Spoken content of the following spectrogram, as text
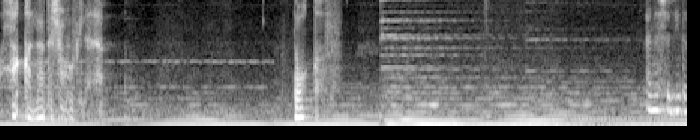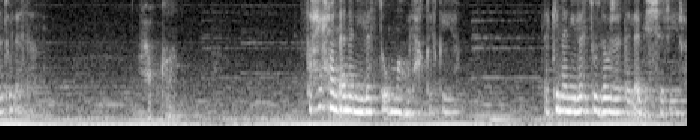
حقا لا تشعر بالألم. توقف. أنا شديدة الأسف. حقا. صحيح أنني لست أمه الحقيقية لكنني لست زوجة الأب الشريرة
